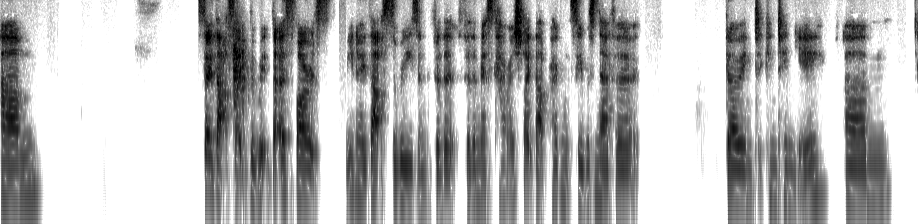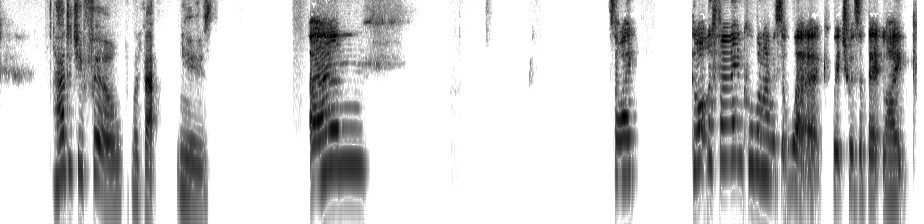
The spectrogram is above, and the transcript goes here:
um so that's like the as far as you know that's the reason for the for the miscarriage like that pregnancy was never going to continue um how did you feel with that news um so i got the phone call when i was at work which was a bit like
